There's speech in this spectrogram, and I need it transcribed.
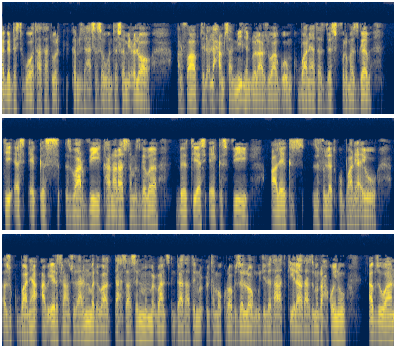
ኣገደስቲ ቦታታት ወርቂ ከም ዝዳህሰሰ እውን ተሰሚዑ'ሎ። ኣልፋብት ልዕሊ ሓምሳ ሚልዮን ዶላር ዝዋግኡም ኩባንያታት ዘስፍር መዝገብ ቲኤስኤክስ ዝባር ቪ ካናዳ ዝተመዝገበ ብቲኤስኤክስ ቪ ኣሌክስ ዝፍለጥ ኩባንያ እዩ። እዚ ኩባንያ ኣብ ኤርትራን ሱዳንን መደባት ዳህሳስን ምምዕባል ጸጋታትን ልዑል ተመክሮ ብዘለዎም ጉጅለታት ክኢላታት ዝምራሕ ኮይኑ ኣብዚ እዋን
